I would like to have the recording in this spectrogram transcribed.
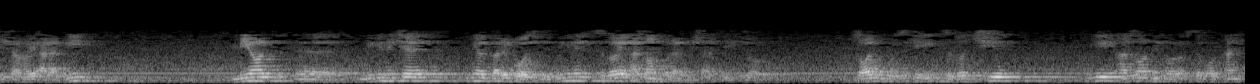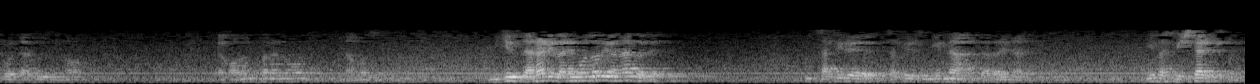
کشورهای عربی میاد می‌بینه که میاد برای بازدید می‌بینه صدای اذان بلند میشه از یک جا. سوال می‌پرسه که این صدا چیه؟ میگه این اذان این راسته با پنج بار در روز اینا اقامه می‌کنن و نماز می‌کنن میگه ضرری برای ما داره یا نداره؟ این سفیر سفیرش میگه نه ضرری نداره. میگه پس بیشترش کنید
